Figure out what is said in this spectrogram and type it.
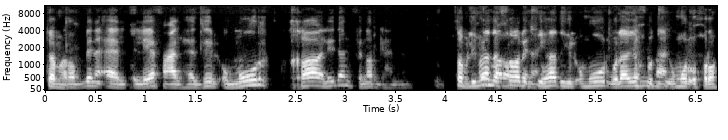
تمام. ربنا قال اللي يفعل هذه الأمور خالدا في نار جهنم. طب لماذا خالد في هذه الأمور ولا يخلد في أمور أخرى؟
